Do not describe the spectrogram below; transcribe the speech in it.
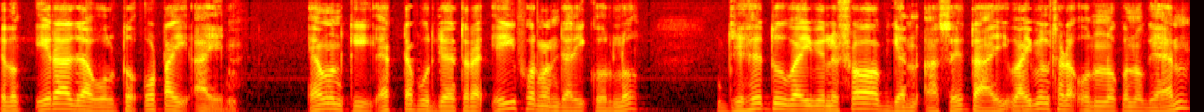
এবং এরা যা বলতো ওটাই আইন। এমনকি একটা পর্যায়ে তারা এই ফরমান জারি করল, যেহেতু বাইবেলে সব জ্ঞান আছে, তাই বাইবেল ছাড়া অন্য কোনো জ্ঞান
